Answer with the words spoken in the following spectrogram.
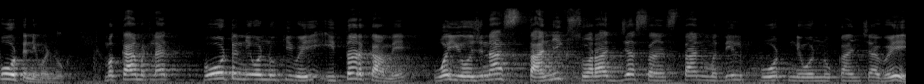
पोट निवडणूक. मग काय म्हटलंय? पोट निवडणुकीवेळी इतर कामे व योजना स्थानिक स्वराज्य संस्थांमधील पोटनिवडणुकांच्या वेळी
